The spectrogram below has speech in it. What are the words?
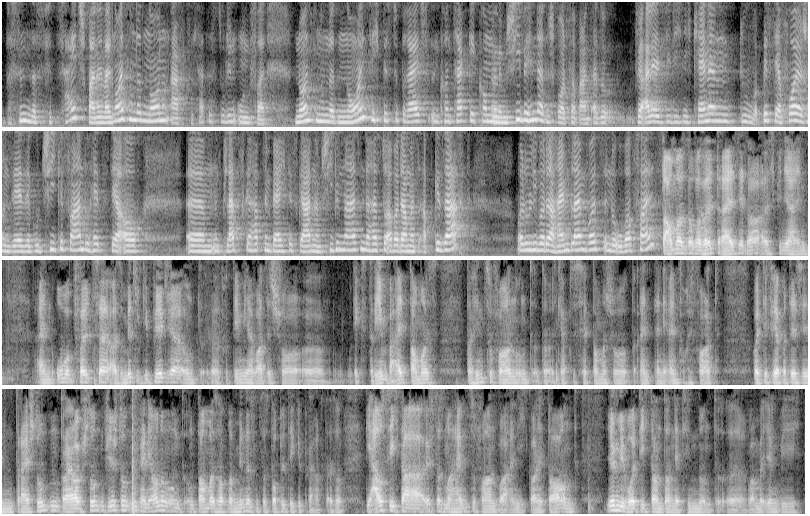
was sind denn das für Zeitspannen? Weil 1989 hattest du den Unfall. 1990 bist du bereits in Kontakt gekommen mit dem Skibehindertensportverband. Also für alle, die dich nicht kennen, du bist ja vorher schon sehr, sehr gut Ski gefahren. Du hättest ja auch ähm, einen Platz gehabt im Berchtesgaden am Skigymnasium. Da hast du aber damals abgesagt, weil du lieber daheim bleiben wolltest in der Oberpfalz. Damals noch eine Weltreise da. Also ich bin ja ein, ein Oberpfälzer, also Mittelgebirgler und äh, von dem her war das schon äh, extrem weit damals dahin zu fahren und da, ich glaube, das hätte damals schon ein, eine einfache Fahrt. Heute fährt man das in drei Stunden, dreieinhalb Stunden, vier Stunden, keine Ahnung, und, und damals hat man mindestens das Doppelte gebraucht. Also die Aussicht da öfters mal heimzufahren war eigentlich gar nicht da und irgendwie wollte ich dann da nicht hin und äh, war mir irgendwie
